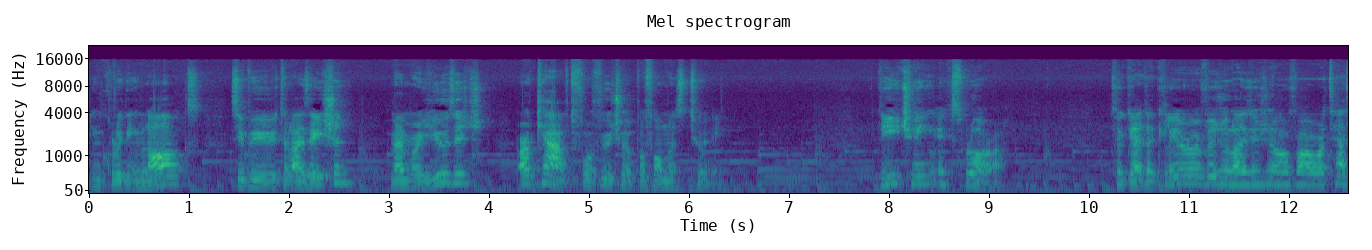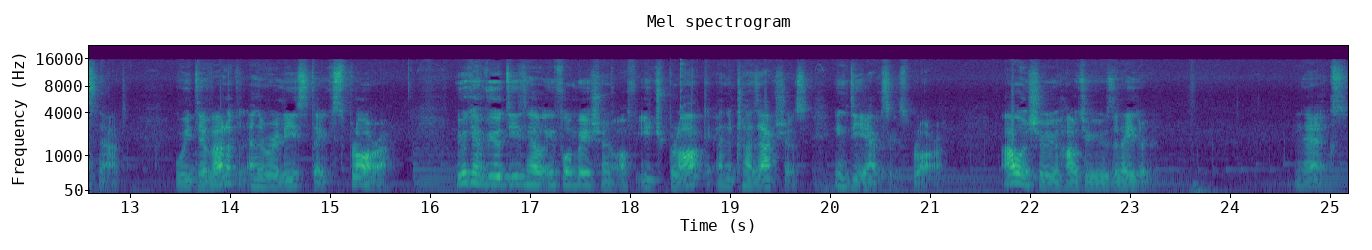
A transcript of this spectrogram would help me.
including logs, CPU utilization, memory usage, are kept for future performance tuning. DxChain Explorer To get a clearer visualization of our testnet, we developed and released the Explorer. You can view detailed information of each block and transactions in DX Explorer. I will show you how to use later. Next,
